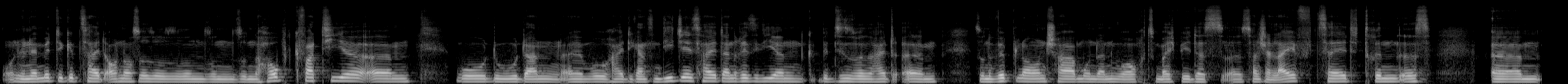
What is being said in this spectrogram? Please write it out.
Und in der Mitte gibt es halt auch noch so, so, so, so, ein, so ein Hauptquartier, ähm, wo du dann, äh, wo halt die ganzen DJs halt dann residieren, beziehungsweise halt ähm, so eine VIP-Lounge haben und dann, wo auch zum Beispiel das äh, Sunshine Live-Zelt drin ist. Ähm,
